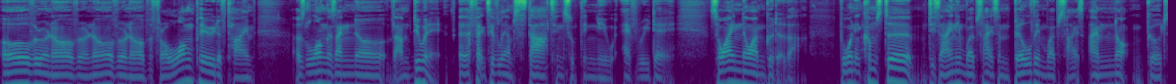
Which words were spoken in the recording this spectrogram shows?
over and over and over and over for a long period of time as long as I know that I'm doing it. Effectively, I'm starting something new every day. So I know I'm good at that. But when it comes to designing websites and building websites, I'm not good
